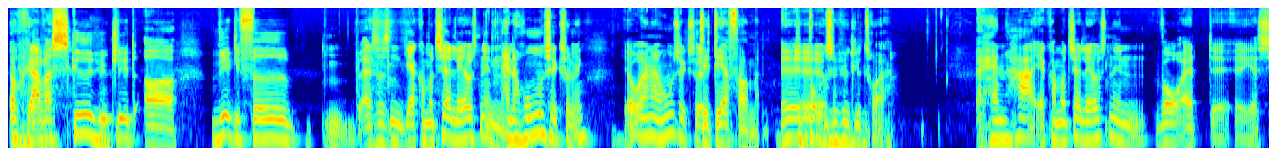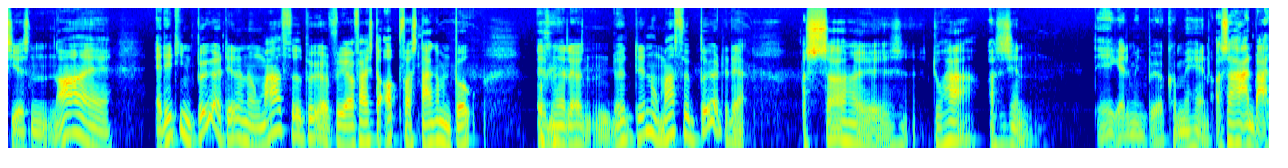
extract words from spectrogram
Okay. Der var skide hyggeligt og virkelig fede... mm, Altså sådan, jeg kommer til at lave sådan en... Han er homoseksuel, ikke? jo, han er homoseksuel. Det er derfor, mand. Det Øh, bor så hyggeligt, tror jeg. han har... Jeg kommer til at lave sådan en, hvor at, øh, jeg siger sådan, Nå, øh, er det dine bøger? Det er da nogle meget fede bøger, for jeg var faktisk deroppe for at snakke om en bog. Okay. Jeg lavede, sådan, "Øh, det er nogle meget fede bøger, det der. Og så, øh, du har... Og så siger han, det er ikke alle mine bøger, kom med hen. Og så har han bare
